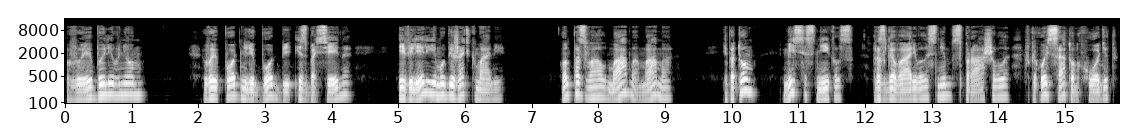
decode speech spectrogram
Вы были в нем. Вы подняли Бобби из бассейна и велели ему бежать к маме. Он позвал «мама, мама». И потом миссис Николс разговаривала с ним, спрашивала, в какой сад он ходит.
